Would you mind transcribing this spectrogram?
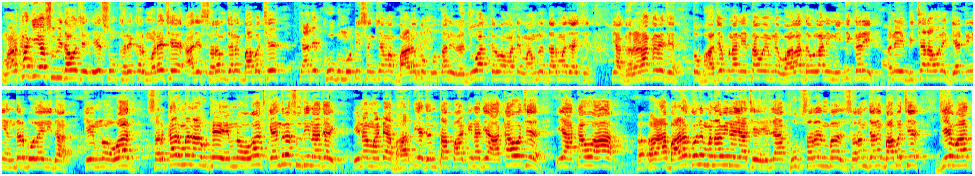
માળખાકીય સુવિધાઓ છે, એ શું ખરેખર મળે છે? આજે શરમજનક બાબત છે કે આજે ખૂબ મોટી સંખ્યામાં બાળકો પોતાની રજૂઆત કરવા માટે મામલતદારમાં જાય છે, ત્યાં ઘરણા કરે છે, તો ભાજપના નેતાઓ એમને વાલા દવલાની નીતિ કરી અને એ બિચારાઓને ગેટની અંદર બોલાવી લીધા કે એમનો અવાજ સરકારમાં ના ઉઠે, એમનો અવાજ કેન્દ્ર સુધી ના જાય. એના માટે આ ભારતીય જનતા પાર્ટીના જે આકાઓ છે, એ આકાઓ આ આ બાળકોને મનાવી રહ્યા છે. એટલે આ ખૂબ શરમ, શરમજનક બાબત છે. જે વાત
